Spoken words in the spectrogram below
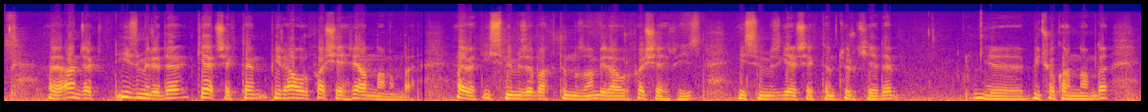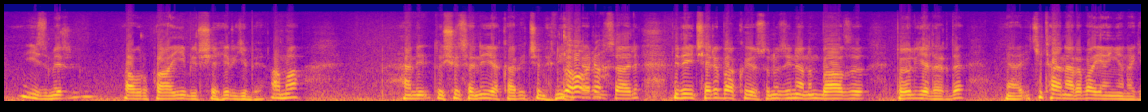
Ancak İzmir'i de gerçekten bir Avrupa şehri anlamında. Evet ismimize baktığımız zaman bir Avrupa şehriyiz. İsmimiz gerçekten Türkiye'de birçok anlamda İzmir Avrupa'yı bir şehir gibi ama hani dışı seni yakar, içi beni Doğru. yakar misali. Bir de içeri bakıyorsunuz inanın bazı bölgelerde yani iki tane araba yan yana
